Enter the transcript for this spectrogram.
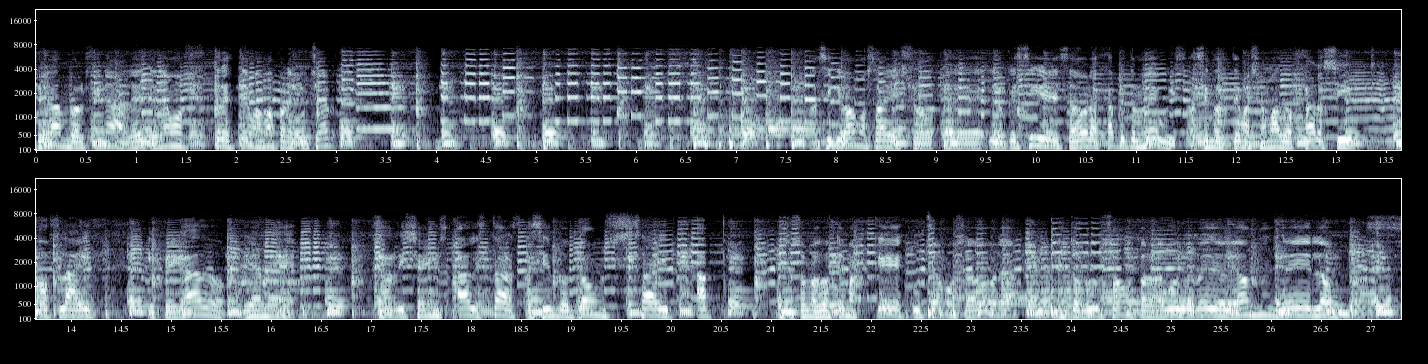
llegando al final, ¿eh? tenemos tres temas más para escuchar. Así que vamos a ello. Eh, lo que sigue es ahora Happyton Lewis haciendo este tema llamado Hardship of Life. Y pegado viene Harry James All Stars haciendo Downside Up. Esos son los dos temas que escuchamos ahora. Estos Rules para la World Radio León de Londres.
